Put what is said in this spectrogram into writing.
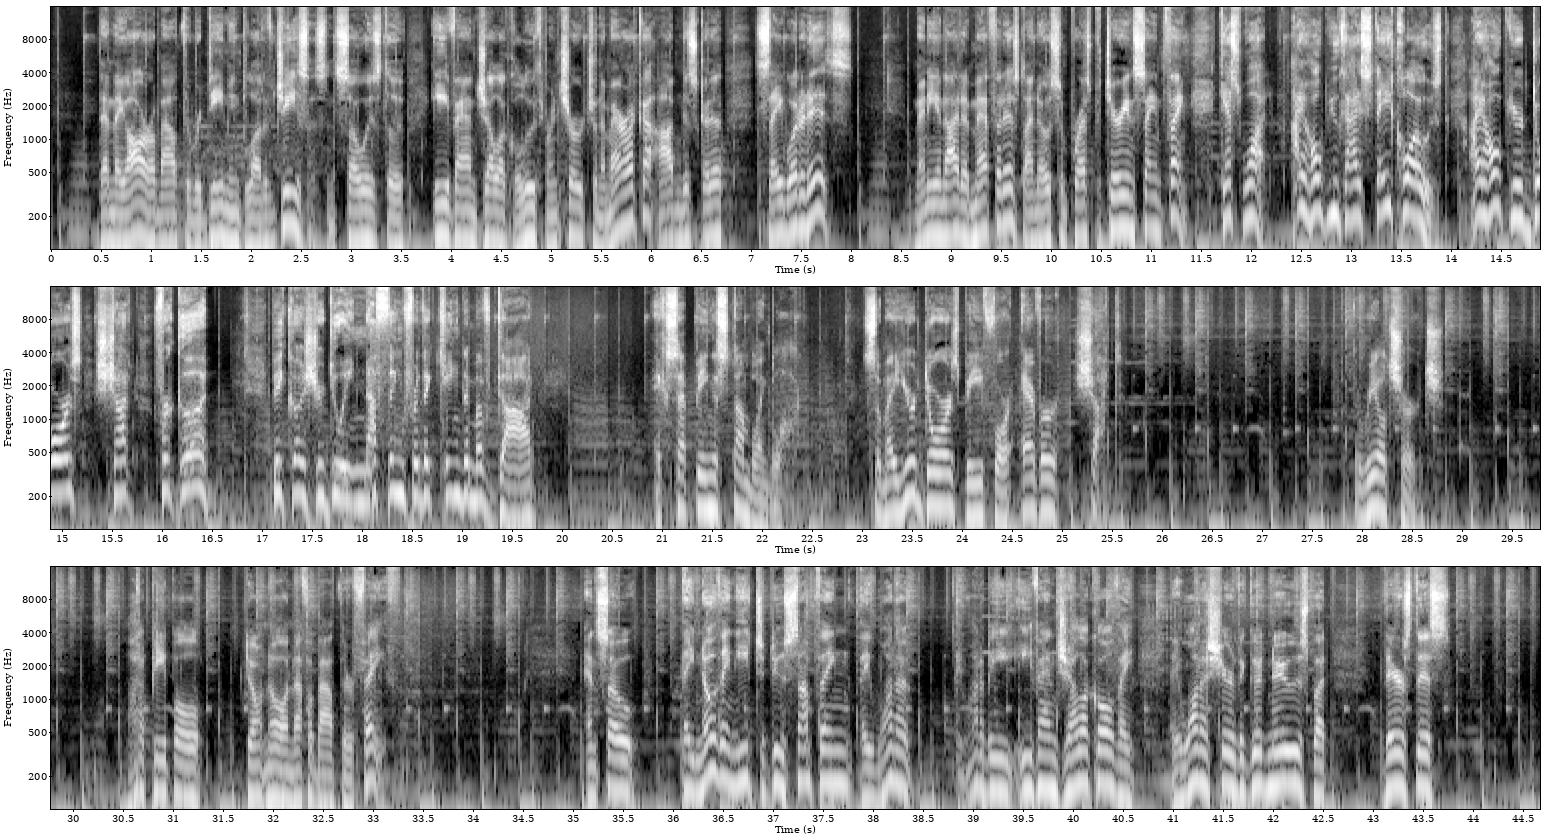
than they are about the redeeming blood of Jesus. And so is the Evangelical Lutheran Church in America. I'm just going to say what it is. Many United Methodist, I know some Presbyterians, same thing. Guess what? I hope you guys stay closed. I hope your doors shut for good because you're doing nothing for the kingdom of God except being a stumbling block. So may your doors be forever shut. But the real church, a lot of people don't know enough about their faith. And so they know they need to do something. They want to want to be evangelical. They they want to share the good news, but there's this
